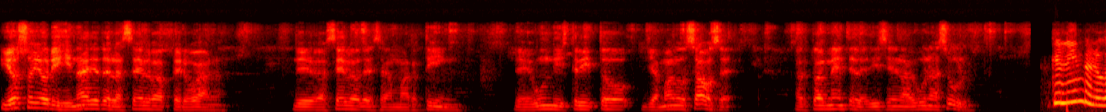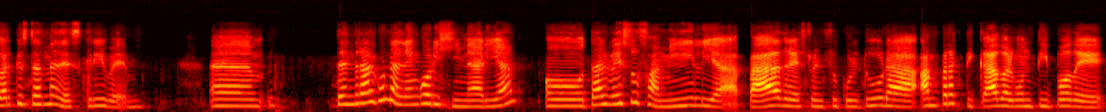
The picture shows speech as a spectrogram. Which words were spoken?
Yo soy originario de la selva peruana, de la selva de San Martín, de un distrito llamado Sauce. Actualmente le dicen Laguna Azul. Qué lindo lugar que usted me describe. Em, ¿Tendrá alguna lengua originaria? O tal vez su familia, padres o en su cultura han practicado algún tipo de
